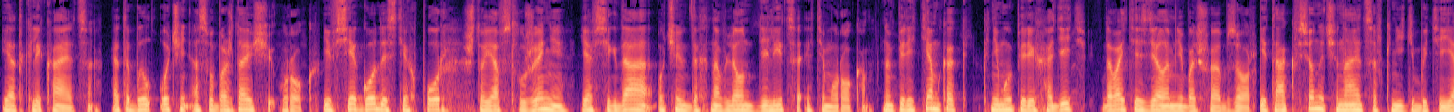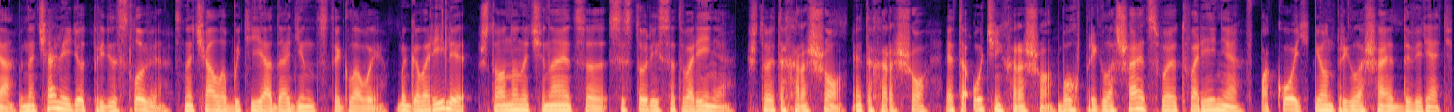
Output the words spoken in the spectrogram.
и откликается. Это был очень освобождающий урок. И все годы с тех пор, что я в служении, служении я всегда очень вдохновлен делиться этим уроком. Но перед тем, как к нему переходить, давайте сделаем небольшой обзор. Итак, все начинается в книге «Бытия». Вначале идет предисловие с начала «Бытия» до 11 главы. Мы говорили, что оно начинается с истории сотворения, что это хорошо, это хорошо, это очень хорошо. Бог приглашает свое творение в покой, и Он приглашает доверять.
